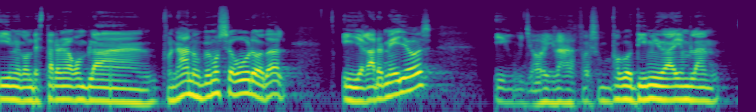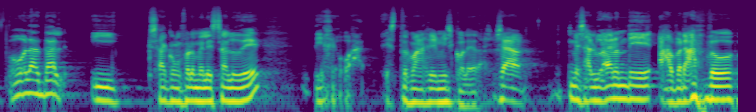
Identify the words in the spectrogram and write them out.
Y me contestaron algo en plan, pues nada, nos vemos seguro, tal. Y llegaron ellos y yo iba pues un poco tímido ahí en plan, hola, tal. Y, o sea, conforme les saludé, dije, guau, estos van a ser mis colegas. O sea, me saludaron de abrazo,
